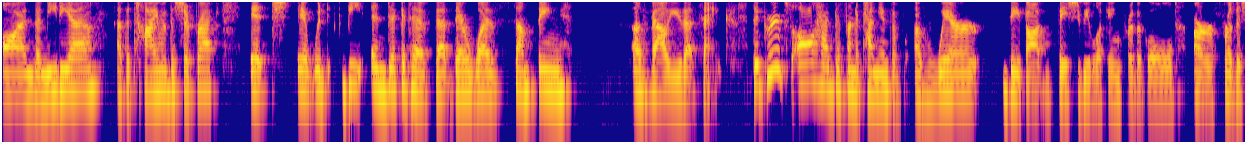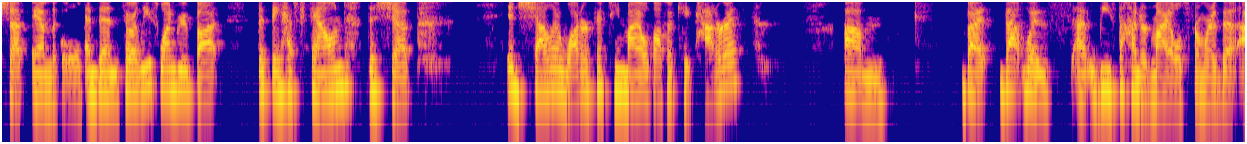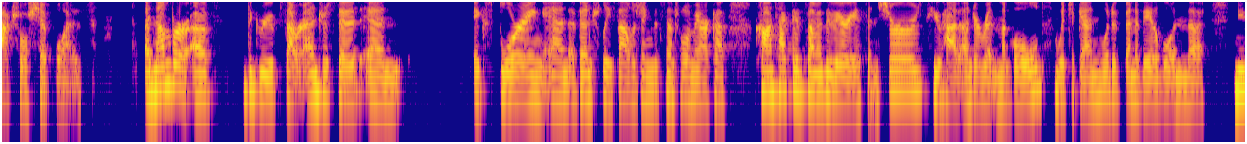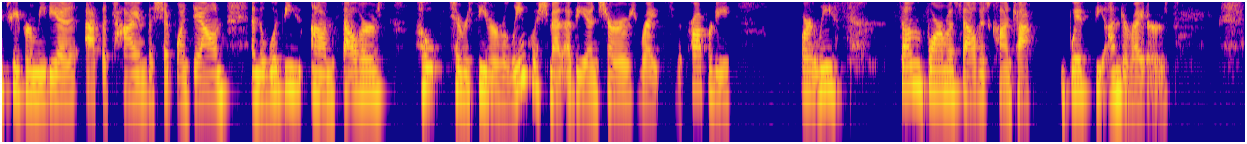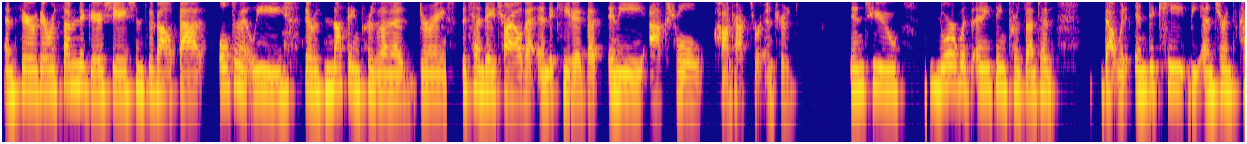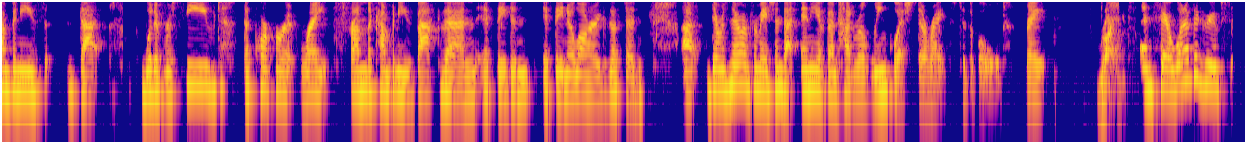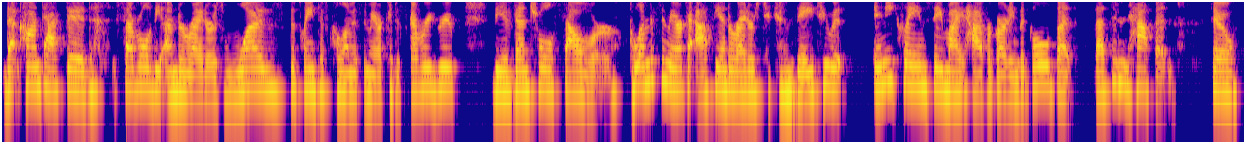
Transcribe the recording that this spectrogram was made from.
on the media at the time of the shipwreck, it it would be indicative that there was something of value that sank. The groups all had different opinions of, of where they thought they should be looking for the gold or for the ship and the gold. And then, so at least one group thought that they had found the ship in shallow water 15 miles off of Cape Hatteras. Um, but that was at least 100 miles from where the actual ship was. A number of the groups that were interested in exploring and eventually salvaging the Central America, contacted some of the various insurers who had underwritten the gold, which again would have been available in the newspaper media at the time the ship went down. And the would be um, salvers hoped to receive a relinquishment of the insurer's rights to the property, or at least some form of salvage contract with the underwriters. And so there was some negotiations about that. Ultimately, there was nothing presented during the 10 day trial that indicated that any actual contracts were entered into, nor was anything presented that would indicate the insurance companies that would have received the corporate rights from the companies back then if they didn't if they no longer existed uh, there was no information that any of them had relinquished their rights to the gold right Right. and so one of the groups that contacted several of the underwriters was the plaintiff Columbus America Discovery Group, the eventual salvor. Columbus America asked the underwriters to convey to it any claims they might have regarding the gold, but that didn't happen. So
